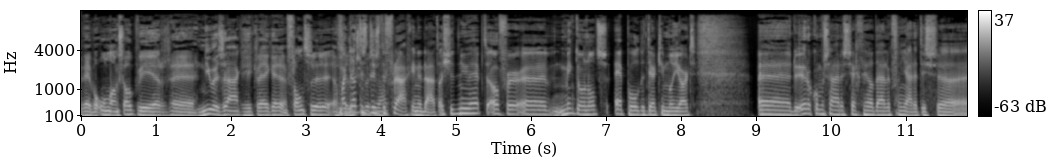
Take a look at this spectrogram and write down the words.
we hebben onlangs ook weer eh, nieuwe zaken gekregen. Een Franse. of Maar dat is dus de vraag, inderdaad. Als je het nu hebt over eh, McDonald's, Apple, de 13 miljard. eh, de eurocommissaris zegt heel duidelijk van ja, dat is eh,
